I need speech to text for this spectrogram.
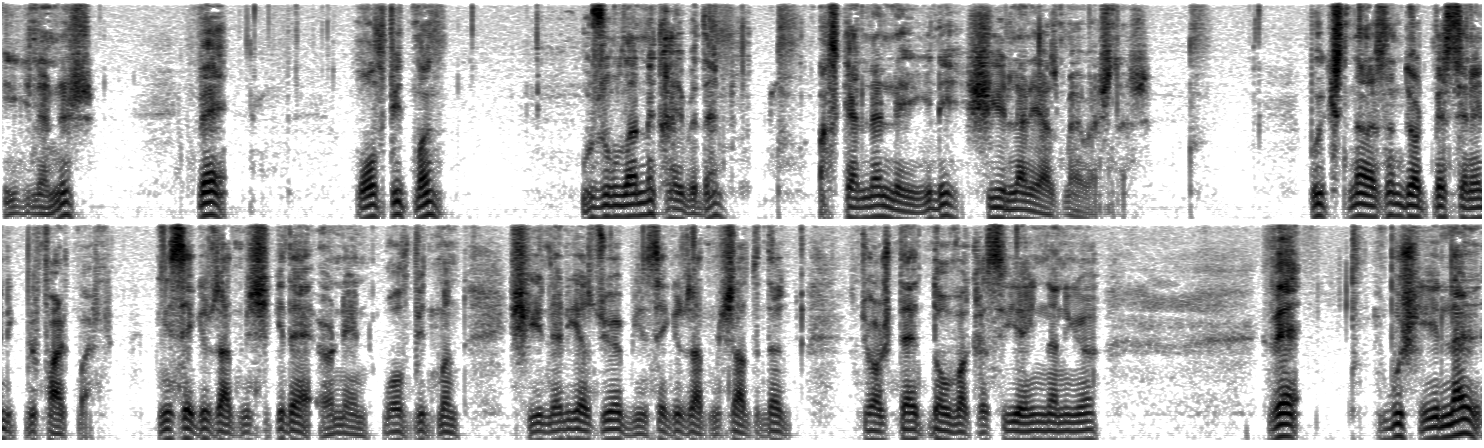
ilgilenir ve Walt Whitman uzuvlarını kaybeden askerlerle ilgili şiirler yazmaya başlar. Bu ikisinin arasında 4-5 senelik bir fark var. 1862'de örneğin Walt Whitman şiirleri yazıyor. 1866'da George Deadlow vakası yayınlanıyor. Ve bu şiirler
